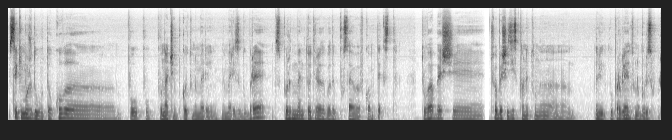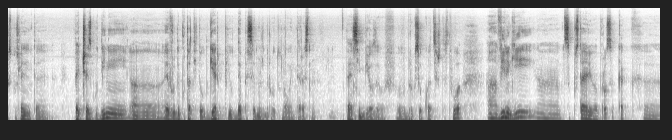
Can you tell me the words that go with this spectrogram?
всеки може да го тълкува по, по, по начин, по който намери, намери за добре. Според мен той трябва да бъде поставен в контекст. Това беше, това беше изискването на нали, управлението на Борисов през последните 5-6 години. А, евродепутатите от ГЕРБ и от ДПС, между другото, много интересно. Тая симбиоза в, в Брюксел, която съществува. А, винаги а, са поставили въпроса как а,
